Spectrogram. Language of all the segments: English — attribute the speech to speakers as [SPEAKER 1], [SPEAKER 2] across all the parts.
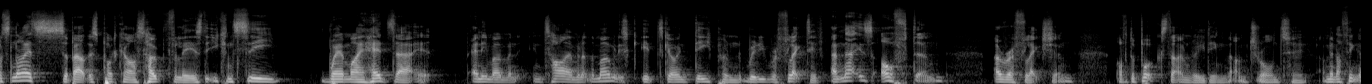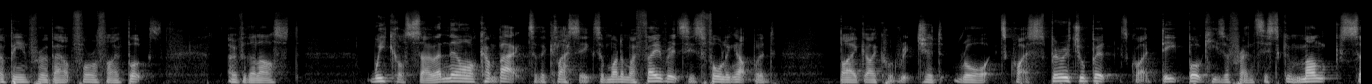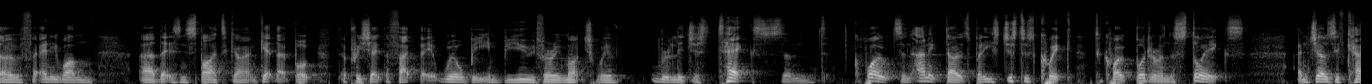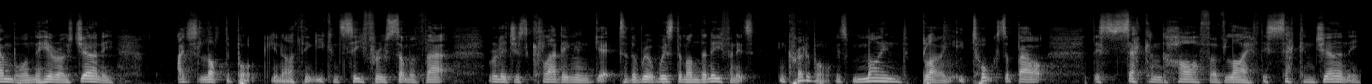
[SPEAKER 1] what's nice about this podcast, hopefully, is that you can see where my head's at at any moment in time. And at the moment, it's, it's going deep and really reflective. And that is often a reflection of the books that I'm reading that I'm drawn to. I mean, I think I've been through about four or five books over the last week or so. And then I'll come back to the classics. And one of my favorites is Falling Upward by a guy called Richard Rohr. It's quite a spiritual book, it's quite a deep book. He's a Franciscan monk. So for anyone uh, that is inspired to go out and get that book, appreciate the fact that it will be imbued very much with religious texts and quotes and anecdotes, but he's just as quick to quote Buddha and the Stoics and Joseph Campbell and the hero's journey. I just love the book. You know, I think you can see through some of that religious cladding and get to the real wisdom underneath, and it's incredible. It's mind blowing. He talks about this second half of life, this second journey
